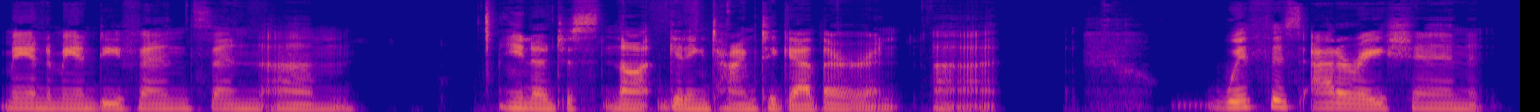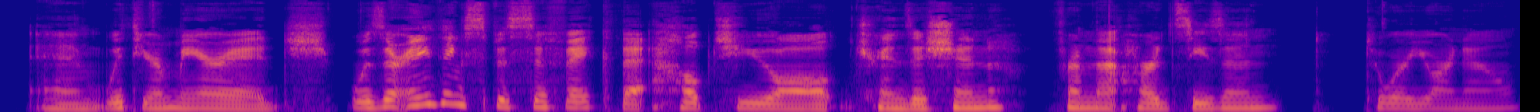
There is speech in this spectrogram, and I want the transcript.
man to man defense and um you know just not getting time together. And uh with this adoration and with your marriage was there anything specific that helped you all transition from that hard season to where you are now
